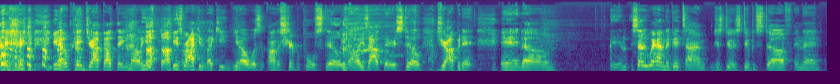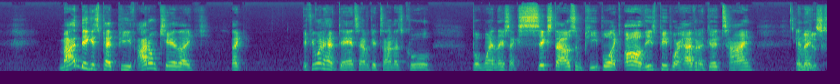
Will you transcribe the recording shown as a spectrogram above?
you know, pin drop out there. You know, he, he's rocking it like he, you know, was on the stripper pool still. You know, he's out there still dropping it. And um, and so we're having a good time, just doing stupid stuff. And then my biggest pet peeve, I don't care like like if you want to have dance and have a good time, that's cool. But when there's like six thousand people, like oh these people are having a good time, and, and they they just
